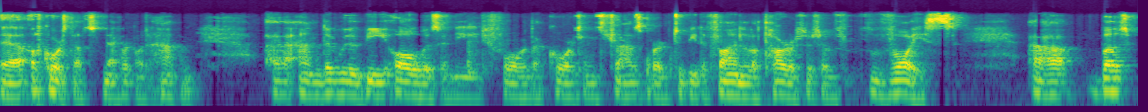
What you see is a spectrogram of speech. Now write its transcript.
Uh, of course, that's never going to happen uh, and there will be always a need for the court in Strasbourg to be the final authoritative voice. Uh, but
